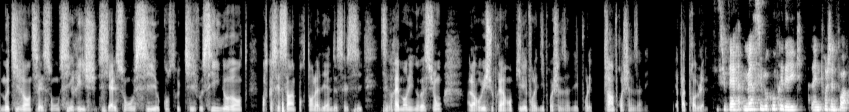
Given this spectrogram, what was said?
motivantes, si elles sont aussi riches, si elles sont aussi constructives, aussi innovantes, parce que c'est ça important, l'ADN de celle-ci, c'est vraiment l'innovation. Alors oui, je suis prêt à remplir pour les 10 prochaines années, pour les 20 prochaines années a pas de problème. Super. Merci beaucoup, Frédéric. À une prochaine fois.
